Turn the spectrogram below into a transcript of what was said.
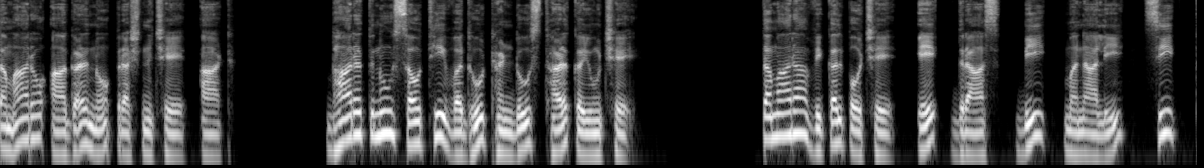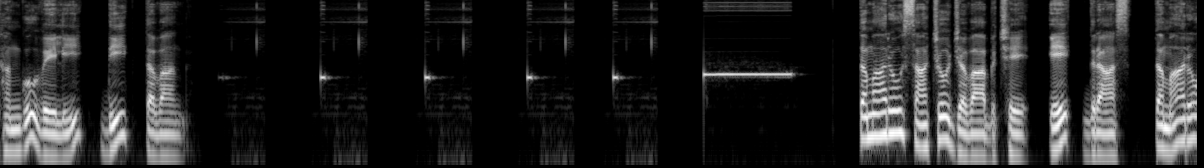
તમારો આગળનો પ્રશ્ન છે 8 ભારતનું સૌથી વધુ ઠંડુ સ્થળ કયું છે તમારા વિકલ્પો છે A Dras B Manali C થંગુવેલી દી તવાંગ તમારો સાચો જવાબ છે એ દ્રાસ તમારો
